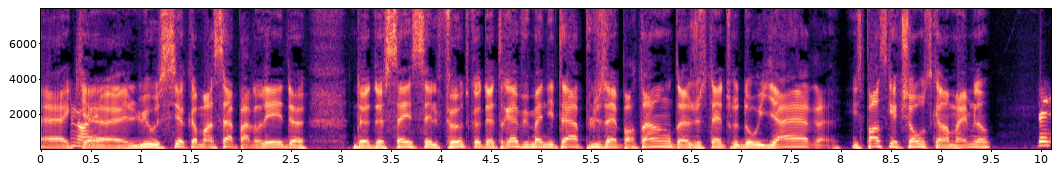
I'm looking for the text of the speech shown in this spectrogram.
euh, qui lui aussi a commencé à parler de de, de cesser le feu, de trêve humanitaire plus importante. Justin Trudeau hier, il se passe quelque chose quand même là. Ben,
